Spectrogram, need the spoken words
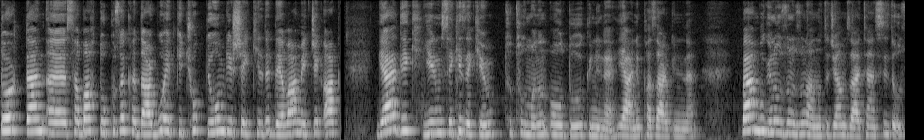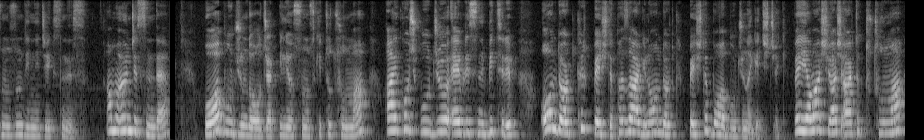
4'ten e, sabah 9'a kadar bu etki çok yoğun bir şekilde devam edecek. Geldik 28 Ekim tutulmanın olduğu gününe yani pazar gününe. Ben bugünü uzun uzun anlatacağım zaten. Siz de uzun uzun dinleyeceksiniz. Ama öncesinde Boğa burcunda olacak biliyorsunuz ki tutulma. Ay Koç burcu evresini bitirip 14.45'te pazar günü 14.45'te Boğa burcuna geçecek. Ve yavaş yavaş artık tutulma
